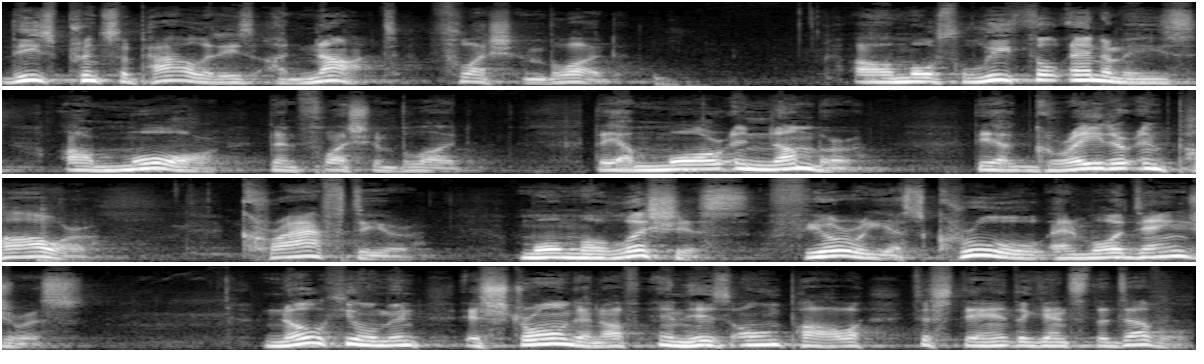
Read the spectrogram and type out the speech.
These principalities are not flesh and blood. Our most lethal enemies are more than flesh and blood. They are more in number. They are greater in power, craftier, more malicious, furious, cruel, and more dangerous. No human is strong enough in his own power to stand against the devil.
